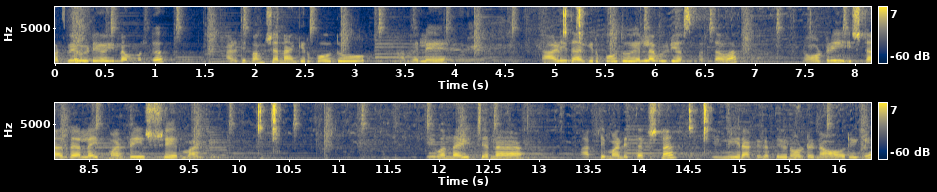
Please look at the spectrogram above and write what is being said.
ಮದುವೆ ವಿಡಿಯೋ ಇನ್ನು ಮುಂದೆ ಹಳದಿ ಫಂಕ್ಷನ್ ಆಗಿರ್ಬೋದು, ಆಮೇಲೆ ತಾಳಿದಾಗಿರ್ಬೋದು ಎಲ್ಲ ವೀಡಿಯೋಸ್ ಬರ್ತಾವ. ನೋಡಿರಿ, ಇಷ್ಟ ಆದರೆ ಲೈಕ್ ಮಾಡಿರಿ ಶೇರ್ ಮಾಡಿರಿ. ಈಗ ಒಂದು ಐದು ಜನ ಆರತಿ ಮಾಡಿದ ತಕ್ಷಣ ಈಗ ನೀರು ಹಾಕಕತ್ತೀವಿ ನೋಡ್ರಿ ನಾವು ಅವರಿಗೆ.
